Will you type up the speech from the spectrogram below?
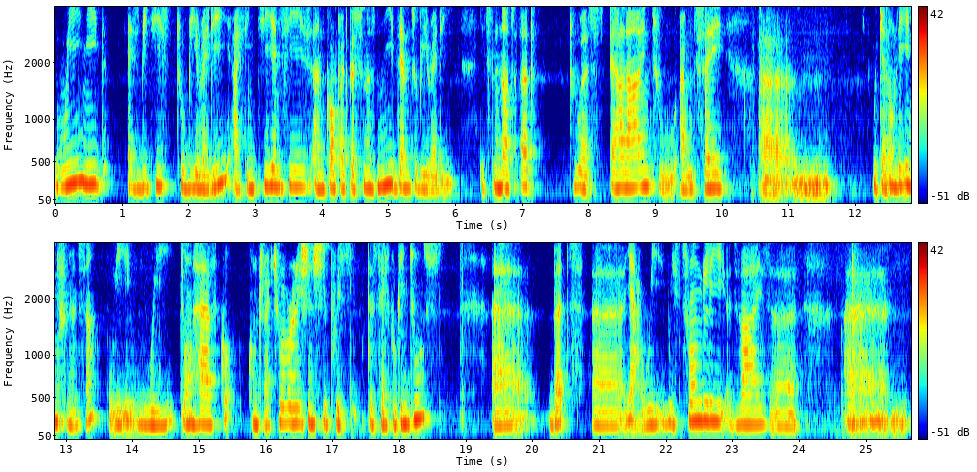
we need SBTs to be ready. I think TMCs and corporate customers need them to be ready. It's not up to us airline to I would say um, we can only influence. Huh? We we don't have co- contractual relationship with the self booking tools, uh, but uh, yeah, we we strongly advise. Uh, um,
